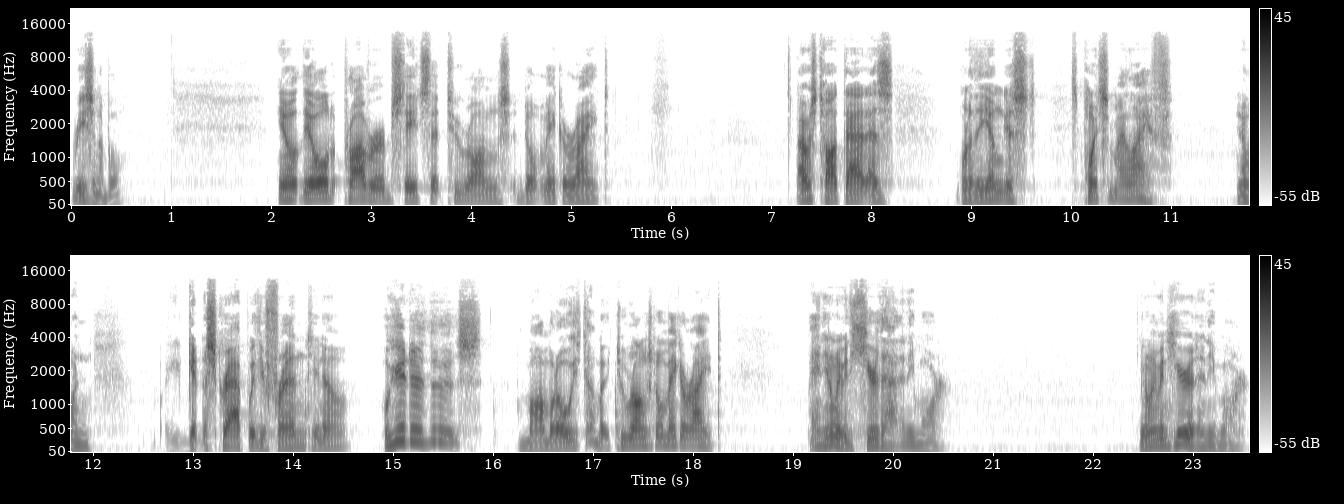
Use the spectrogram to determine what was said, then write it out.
reasonable. You know, the old proverb states that two wrongs don't make a right. I was taught that as one of the youngest points in my life. You know, when you get in a scrap with your friend, you know, well, you did this. Mom would always tell me, two wrongs don't make a right. Man, you don't even hear that anymore. You don't even hear it anymore.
